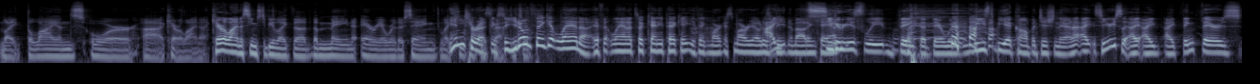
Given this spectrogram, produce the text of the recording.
like the Lions or uh, Carolina. Carolina seems to be like the the main area where they're saying like Interesting. So you don't think Atlanta, if Atlanta took Kenny Pickett, you think Marcus Mariota's I beating him out in camp? seriously think that there would at least be a competition there, and I, I seriously, I, I, I think there's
